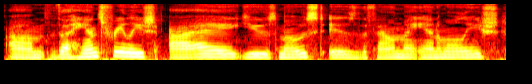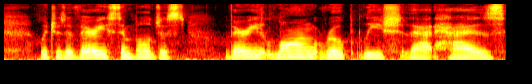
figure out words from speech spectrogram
Um, the hands free leash I use most is the Found My Animal leash, which is a very simple, just very long rope leash that has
